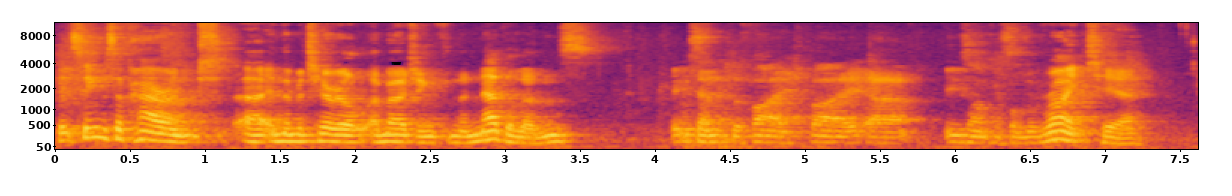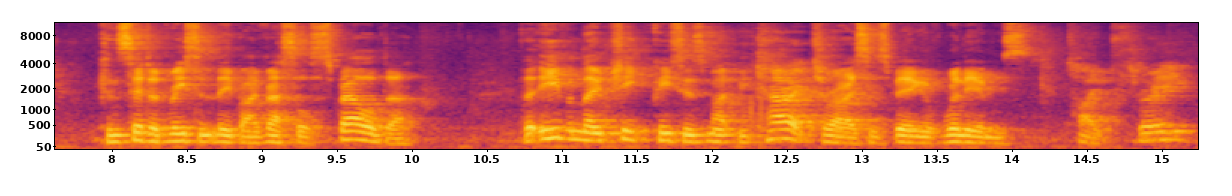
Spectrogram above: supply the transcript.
It seems apparent uh, in the material emerging from the Netherlands, exemplified by uh, examples on the right here, considered recently by Vessel Spelder, that even though cheek pieces might be characterised as being of Williams type 3,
